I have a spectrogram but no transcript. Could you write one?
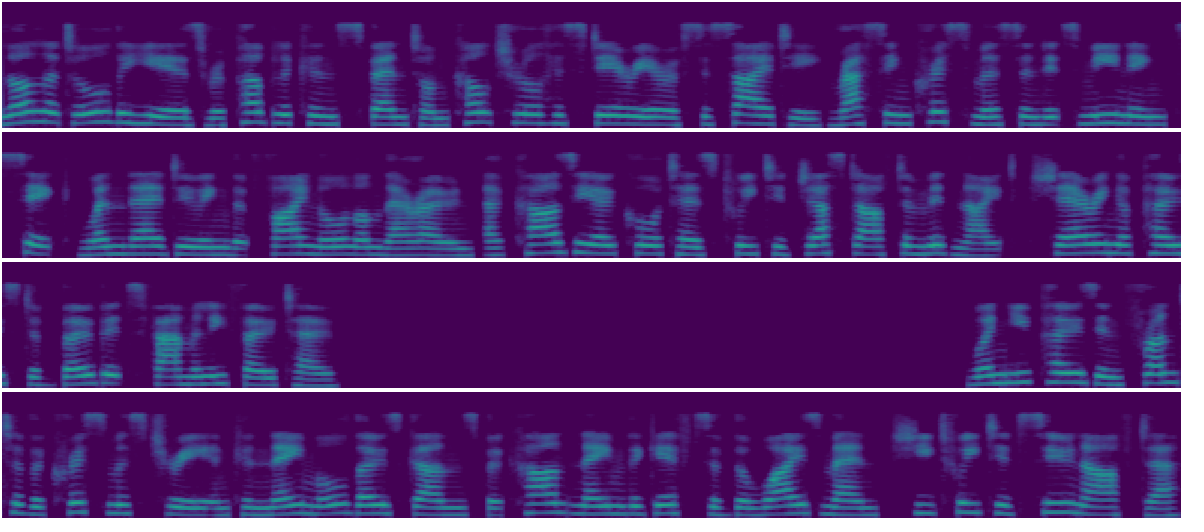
Lol at all the years Republicans spent on cultural hysteria of society, rassing Christmas and its meaning, sick, when they're doing that fine all on their own, Ocasio-Cortez tweeted just after midnight, sharing a post of Boebert's family photo. When you pose in front of a Christmas tree and can name all those guns but can't name the gifts of the wise men, she tweeted soon after,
